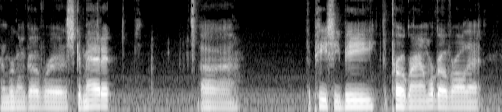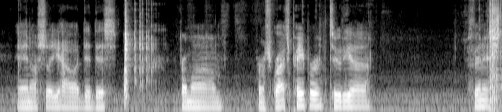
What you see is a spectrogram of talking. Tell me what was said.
And we're going to go over a schematic, uh, the PCB, the program. We'll go over all that, and I'll show you how I did this from um, from scratch paper to the uh, finished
